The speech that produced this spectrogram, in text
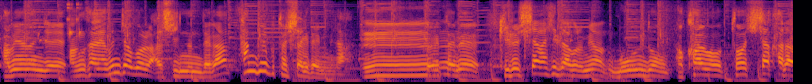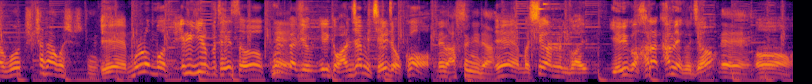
가면 이제 광산의 흔적을 알 수 있는 데가 산길부터 시작이 됩니다. 음. 그렇기 때문에 길을 시작하시다 그러면 모운동 벽화마을부터 시작하라고 추천하고 싶습니다. 예, 물론 뭐 1길부터 해서 9일까지 이렇게 완주하면 제일 좋고. 네 맞습니다. 예, 뭐 시간과 여유가 허락하면 그죠? 네. 어.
